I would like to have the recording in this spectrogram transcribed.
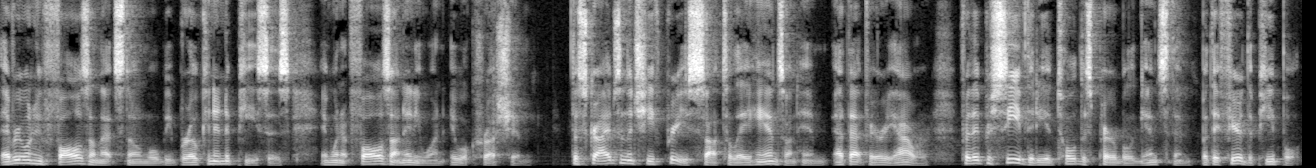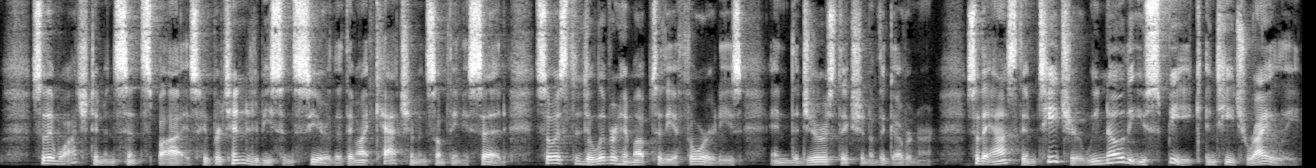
Everyone who falls on that stone will be broken into pieces, and when it falls on anyone, it will crush him. The scribes and the chief priests sought to lay hands on him at that very hour, for they perceived that he had told this parable against them, but they feared the people. So they watched him and sent spies, who pretended to be sincere, that they might catch him in something he said, so as to deliver him up to the authorities and the jurisdiction of the governor. So they asked him, Teacher, we know that you speak and teach rightly,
